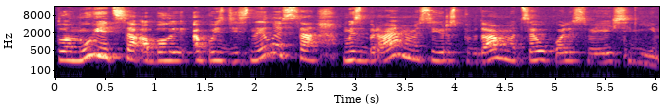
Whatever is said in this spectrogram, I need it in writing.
планується або, або здійснилося, ми збираємося і розповідаємо це у колі своєї сім'ї.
